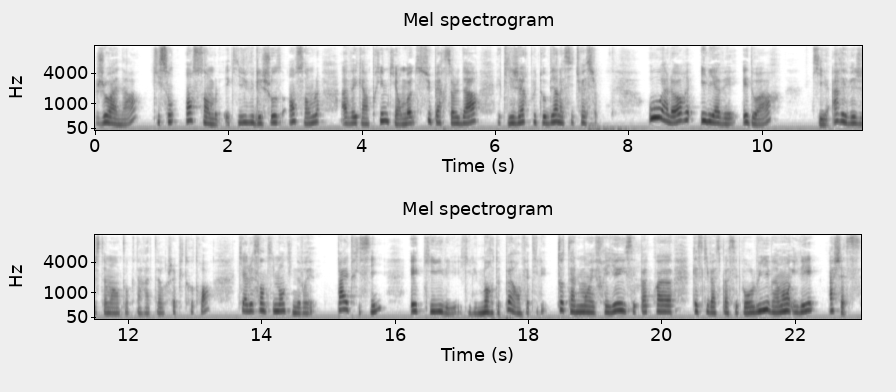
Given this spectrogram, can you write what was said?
Johanna, qui sont ensemble et qui vivent les choses ensemble, avec un Prime qui est en mode super soldat et qui gère plutôt bien la situation. Ou alors, il y avait Edouard, qui est arrivé justement en tant que narrateur chapitre 3, qui a le sentiment qu'il ne devrait pas être ici et qu'il est, est mort de peur en fait, il est totalement effrayé, il sait pas quoi, qu'est-ce qui va se passer pour lui, vraiment il est HS.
